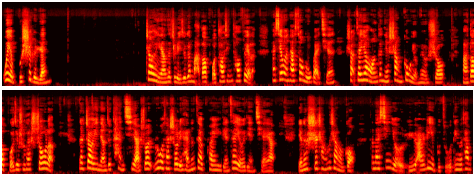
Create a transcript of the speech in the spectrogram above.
我也不是个人。”赵姨娘在这里就跟马道婆掏心掏肺了。她先问他送的五百钱上在药王跟前上供有没有收。马道婆就说她收了，那赵姨娘就叹气啊，说如果她手里还能再宽裕一点，再有一点钱呀，也能时常的上个供。但她心有余而力不足，因为她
